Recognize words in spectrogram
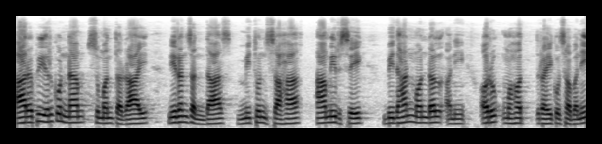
आरोपीहरूको नाम सुमन्त राई निरञ्जन दास मिथुन शाह आमिर शेख विधान मण्डल अनि अरूप महत रहेको छ भने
